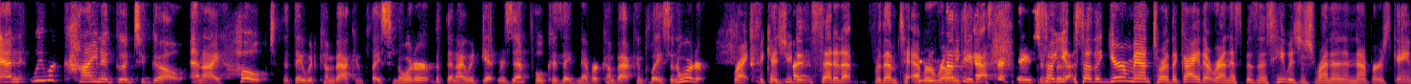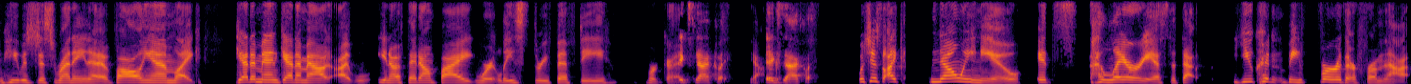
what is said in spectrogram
And we were kind of good to go. And I hoped that they would come back and place an order, but then I would get resentful because they'd never come back and place an order. Right. Because you didn't set it up for them to ever really do that. So, you, so the, your mentor, the guy that ran this business, he was just running a numbers game. He was just running a volume, like get them in, get them out. I, you know, if they don't buy, we're at least 350. We're good. Exactly. Yeah. Exactly. Which is like knowing you, it's hilarious that that you couldn't be further from that.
